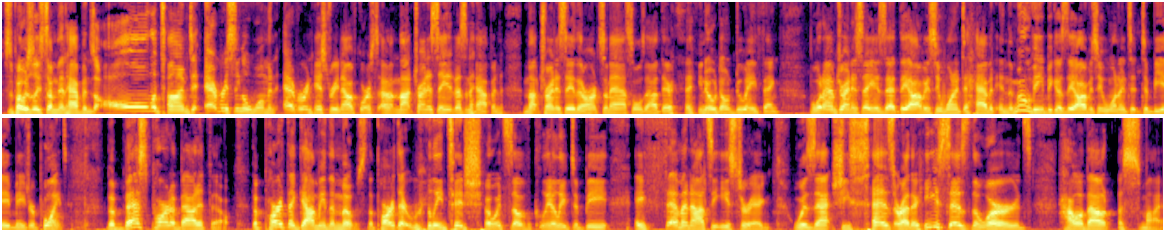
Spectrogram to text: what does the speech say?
supposedly something that happens all the time to every single woman ever in history. Now, of course, I'm not trying to say it doesn't happen. I'm not trying to say there aren't some assholes out there that, you know, don't do anything. But what I'm trying to say is that they obviously wanted to have it in the movie because they obviously wanted it to be a major point. The best part about it, though, the part that got me the most, the part that really did show itself clearly to be a feminazi Easter egg, was that she says, or rather, he says the words, How about a smile?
